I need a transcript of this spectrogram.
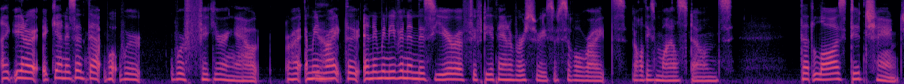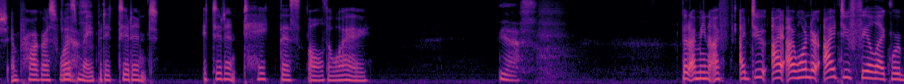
like you know, again, isn't that what we're we're figuring out? Right. I mean, Yeah. right. The, and I mean, even in this year of 50th anniversaries of civil rights, all these milestones, that laws did change and progress was Yes. made, but it didn't. It didn't take this all the way. Yes. But I mean, I, I do, I, I wonder, I do feel like we're,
